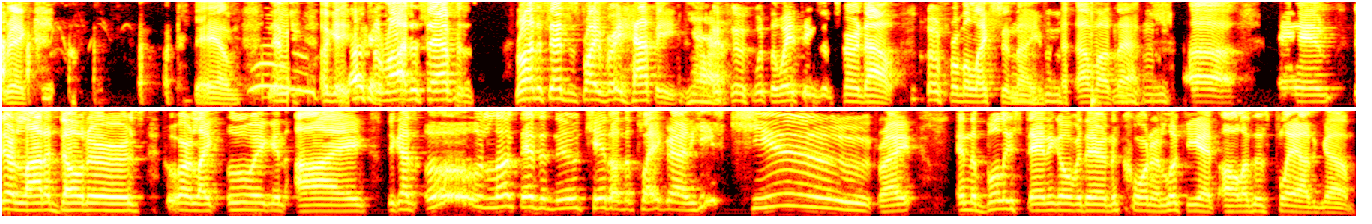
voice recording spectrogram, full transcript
Rick. Damn. Let okay, Okay. so Ron DeSantis, Ron DeSantis is probably very happy yes. with the way things have turned out from election night. Mhm. How about that? Mhm. Uh, and there are a lot of donors who are like oohing and eyeing because, ooh, look, there's a new kid on the playground. He's cute, right? And the bully standing over there in the corner looking at all of this play out and go,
